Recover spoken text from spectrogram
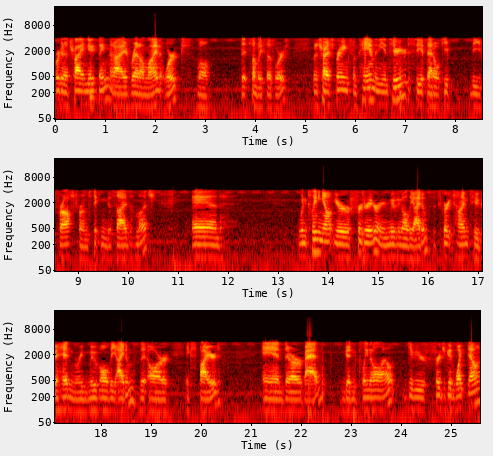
we're going to try a new thing that I've read online that works. Well, that somebody says works. I'm going to try spraying some PAM in the interior to see if that'll keep the frost from sticking to the sides as much. And when cleaning out your refrigerator and removing all the items, it's a great time to go ahead and remove all the items that are expired and that are bad. Go ahead and clean it all out. Give your fridge a good wipe down.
